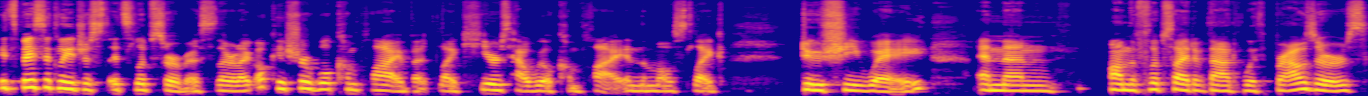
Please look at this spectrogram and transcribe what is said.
it's basically just it's lip service. They're like okay sure we'll comply but like here's how we'll comply in the most like douchey way. And then on the flip side of that with browsers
